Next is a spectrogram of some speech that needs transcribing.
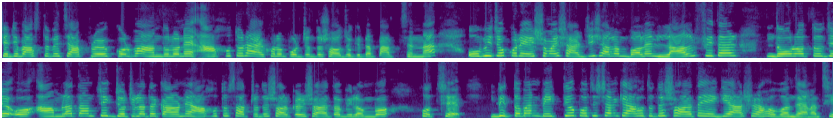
সেটি বাস্তবে চাপ প্রয়োগ করব। আন্দোলনে আহতরা এখনও পর্যন্ত সহযোগিতা পাচ্ছেন না। অভিযোগ করে এ সময় সার্জিস আলম বলেন, লাল ফিতার দৌরত্ব যে ও আমলাতান্ত্রিক জটিলতার কারণে আহত ছাত্রদের সরকারি সহায়তা বিলম্ব হচ্ছে। বিত্তবান ব্যক্তি ও প্রতিষ্ঠানকে আহতদের সহায়তা এগিয়ে আসার আহ্বান জানাচ্ছি।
